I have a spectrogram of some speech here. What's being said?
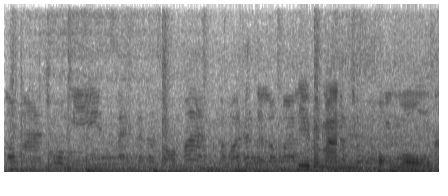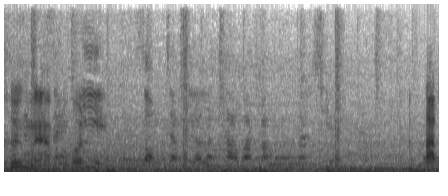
เรามาช่วงนี้แสงก็จะซ้อนมาก แต่ว่าถ้าเกิดเรามานี่ประมาณสัชั่วโง6โมงครึ่งนะครับทุกคนแสงที่ส่องจากเหนือหลังคาวัดฝั่งนู้นนั่นเฉียงตัด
